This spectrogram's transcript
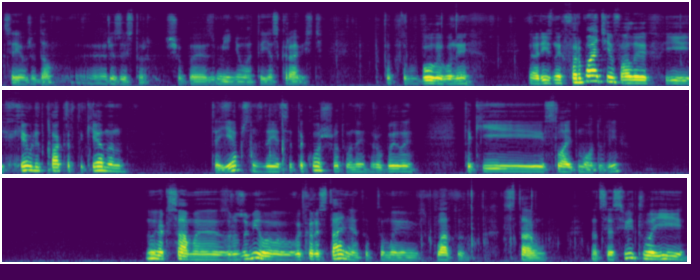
Це я вже дав е, резистор, щоб е, змінювати яскравість. Тобто були вони різних форматів, але і Hewlett Packard, і Canon, та Epson, здається, також от вони робили такі слайд-модулі. Ну, як саме зрозуміло, використання, тобто ми плату ставимо на це світло і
